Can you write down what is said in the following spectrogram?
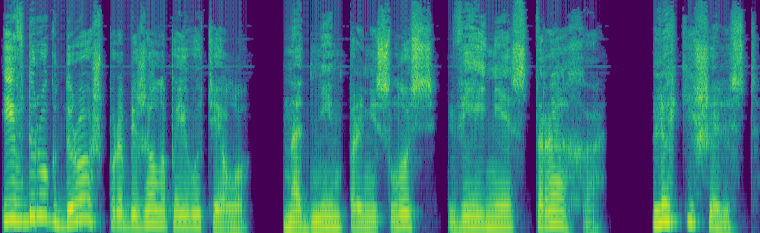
И вдруг дрожь пробежала по его телу. Над ним пронеслось веяние страха. Легкий шелест.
